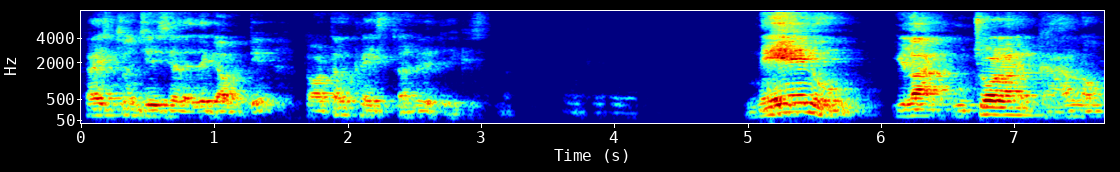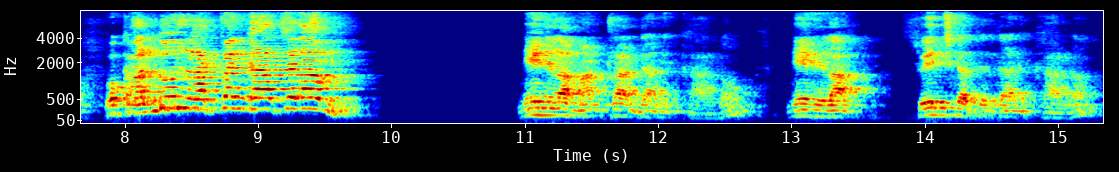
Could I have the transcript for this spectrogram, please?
క్రైస్తవం చేసేది అదే కాబట్టి టోటల్ క్రైస్తవాన్ని వ్యతిరేకిస్తున్నా. నేను ఇలా కూర్చోవడానికి కారణం ఒక అల్లూరి రక్తం కాల్చడం. నేను ఇలా మాట్లాడడానికి కారణం నేను ఇలా స్వేచ్ఛగా తిరగడానికి కారణం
